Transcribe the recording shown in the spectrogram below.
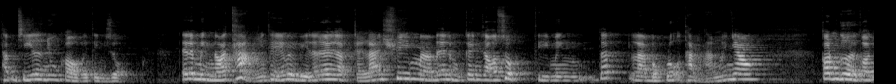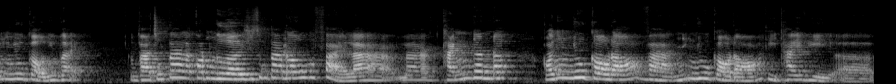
thậm chí là nhu cầu về tình dục. Đây là mình nói thẳng như thế, bởi vì đây là cái livestream mà, đây là một kênh giáo dục thì mình rất là bộc lộ thẳng thắn với nhau. Con người có những nhu cầu như vậy và chúng ta là con người chứ chúng ta đâu có phải là là thánh nhân đâu. Có những nhu cầu đó và những nhu cầu đó thì thay vì uh,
